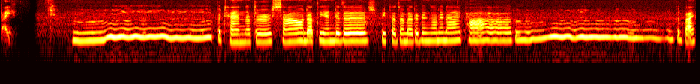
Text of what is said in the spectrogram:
Bye. Ooh, pretend that there's sound at the end of this because I'm editing on an iPad. Ooh, goodbye.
